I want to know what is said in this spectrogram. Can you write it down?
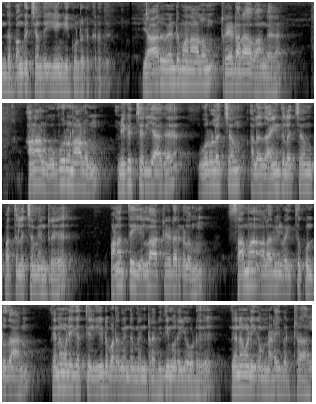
இந்த பங்குச்சந்தை இயங்கிக் கொண்டிருக்கிறது. யார் வேண்டுமானாலும் ட்ரேடராக வாங்க. ஆனால் ஒவ்வொரு நாளும் மிகச்சரியாக ஒரு லட்சம் அல்லது ஐந்து லட்சம் பத்து லட்சம் என்று பணத்தை எல்லா ட்ரேடர்களும் சம அளவில் வைத்து கொண்டுதான் தினவணிகத்தில் ஈடுபட வேண்டும் என்ற விதிமுறையோடு தினவணிகம் நடைபெற்றால்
